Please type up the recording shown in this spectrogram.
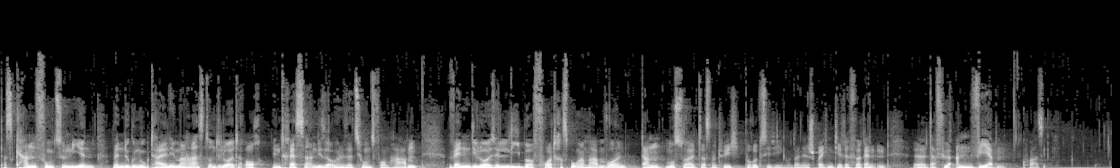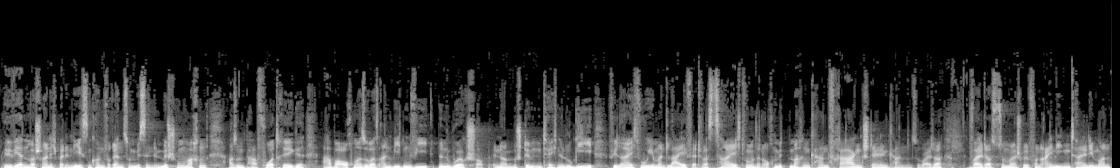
Das kann funktionieren, wenn du genug Teilnehmer hast hast und die Leute auch Interesse an dieser Organisationsform haben. Wenn die Leute lieber Vortragsprogramm haben wollen, dann musst du halt das natürlich berücksichtigen und dann entsprechend die Referenten äh, dafür anwerben quasi. Wir werden wahrscheinlich bei der nächsten Konferenz so ein bisschen eine Mischung machen, also ein paar Vorträge, aber auch mal sowas anbieten wie einen Workshop in einer bestimmten Technologie vielleicht, wo jemand live etwas zeigt, wo man dann auch mitmachen kann, Fragen stellen kann und so weiter, weil das zum Beispiel von einigen Teilnehmern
